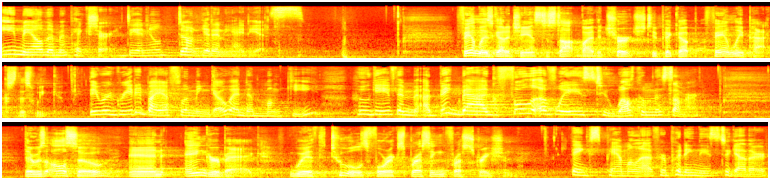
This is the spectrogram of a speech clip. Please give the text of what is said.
email them a picture. Daniel, don't get any ideas. Families got a chance to stop by the church to pick up family packs this week. They were greeted by a flamingo and a monkey who gave them a big bag full of ways to welcome the summer. There was also an anger bag with tools for expressing frustration. Thanks, Pamela, for putting these together.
